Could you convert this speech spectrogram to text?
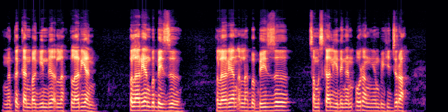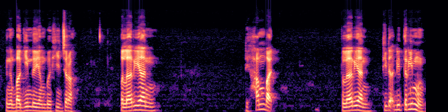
mengatakan baginda adalah pelarian. Pelarian berbeza. Pelarian adalah berbeza sama sekali dengan orang yang berhijrah, dengan baginda yang berhijrah. Pelarian dihambat. Pelarian tidak diterima.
